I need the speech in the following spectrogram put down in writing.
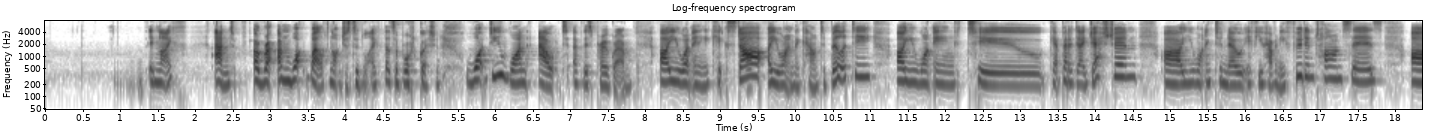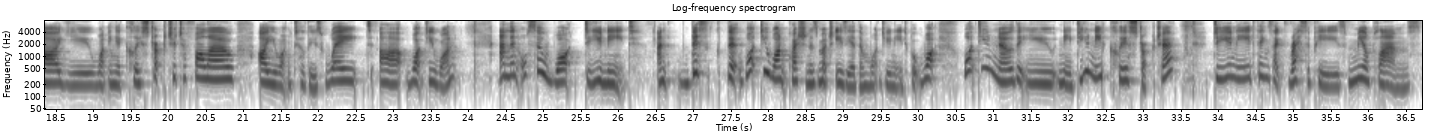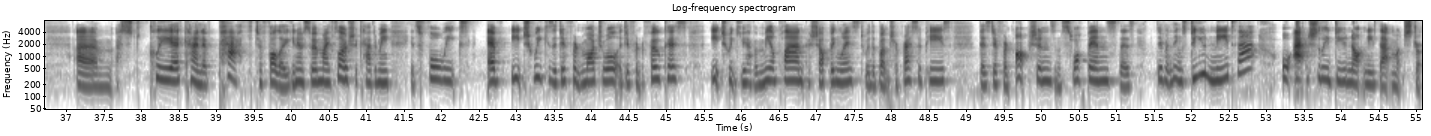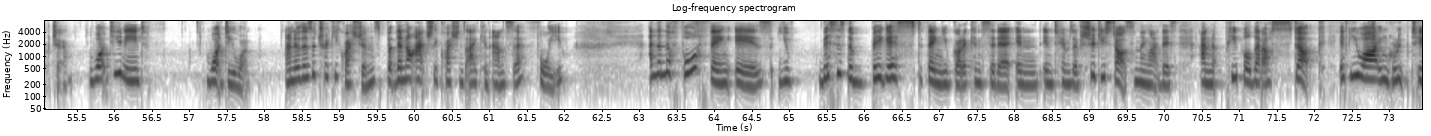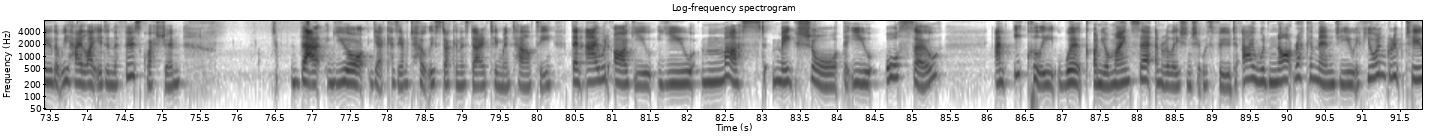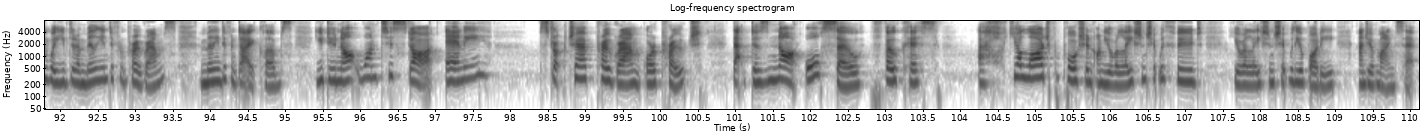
in life? And and what well not just in life that's a broad question. What do you want out of this program? Are you wanting a kickstart? Are you wanting accountability? Are you wanting to get better digestion? Are you wanting to know if you have any food intolerances? Are you wanting a clear structure to follow? Are you wanting to lose weight? Uh, what do you want? And then also what do you need and this the what do you want question is much easier than what do you need. But what what do you know that you need? Do you need clear structure? Do you need things like recipes, meal plans, um, a clear kind of path to follow? You know, so in my Flourish Academy, it's four weeks. Each week is a different module, a different focus. Each week you have a meal plan, a shopping list with a bunch of recipes. There's different options and swap ins. There's different things. Do you need that? Or actually, do you not need that much structure? What do you need? What do you want? I know those are tricky questions, but they're not actually questions I can answer for you. And then the fourth thing is you this is the biggest thing you've got to consider in in terms of should you start something like this and people that are stuck if you are in group 2 that we highlighted in the first question that you're yeah because i'm totally stuck in this dieting mentality then i would argue you must make sure that you also and equally work on your mindset and relationship with food. I would not recommend you, if you're in group two where you've done a million different programs, a million different diet clubs, you do not want to start any structure, program, or approach that does not also focus a, your large proportion on your relationship with food, your relationship with your body, and your mindset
